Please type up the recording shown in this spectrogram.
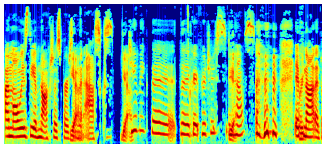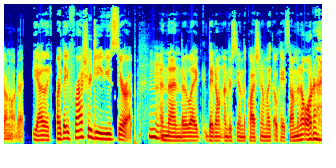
I'm always the obnoxious person Yeah. that asks, Yeah. "Do you make the the grapefruit juice in Yeah. house?" if Or- not, I don't order it. Yeah, like, are they fresh or do you use syrup? Mhm. And then they're like, they don't understand the question. I'm like, okay, so I'm going to order.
